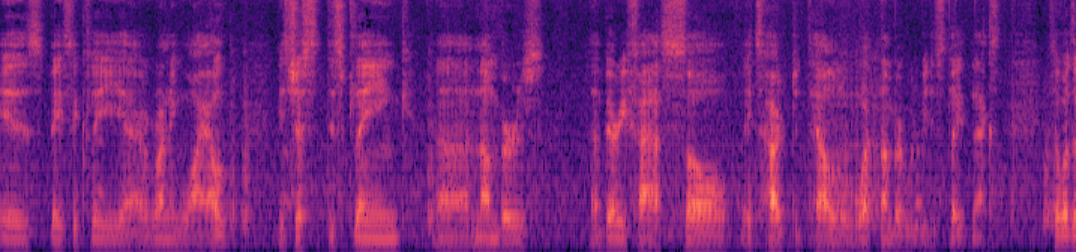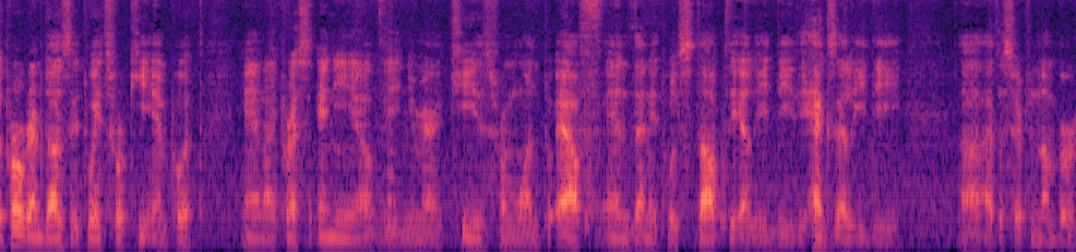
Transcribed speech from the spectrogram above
is basically uh, running wild. It's just displaying uh, numbers uh, very fast, so it's hard to tell what number will be displayed next. So what the program does, it waits for key input, and I press any of the numeric keys from 1 to F, and then it will stop the LED, the hex LED, uh, at a certain number.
